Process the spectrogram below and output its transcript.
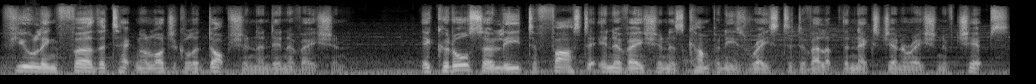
fueling further technological adoption and innovation. It could also lead to faster innovation as companies race to develop the next generation of chips.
